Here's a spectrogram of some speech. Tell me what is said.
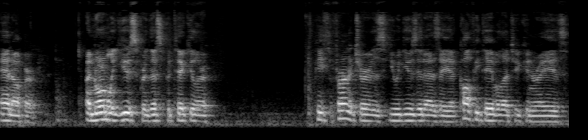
and upper. A normal use for this particular piece of furniture is you would use it as a, a coffee table that you can raise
